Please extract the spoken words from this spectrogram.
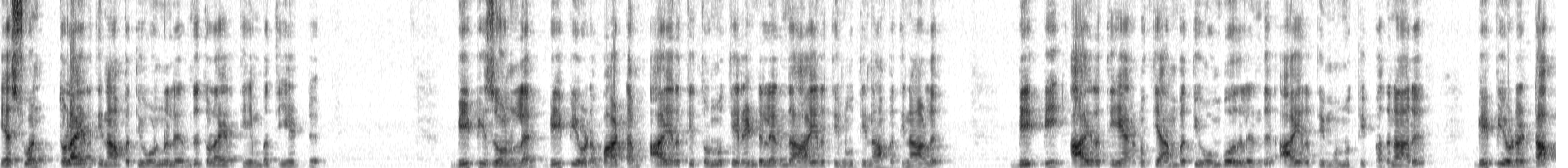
எஸ் ஒன் தொள்ளாயிரத்தி நாற்பத்தி ஒன்றுலேருந்து தொள்ளாயிரத்தி எண்பத்தி எட்டு. பிபி ஜோனில் பிபியோட பாட்டம் ஆயிரத்தி தொண்ணூற்றி ரெண்டுலேருந்து ஆயிரத்தி நூற்றி நாற்பத்தி நாலு பிபி ஆயிரத்தி இரநூத்தி ஐம்பத்தி ஒம்போதுலேருந்து ஆயிரத்தி முந்நூற்றி பதினாறு பிபியோட டாப்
